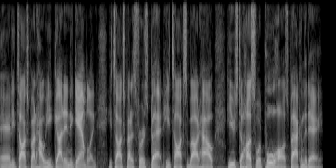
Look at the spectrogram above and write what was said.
and he talks about how he got into gambling. He talks about his first bet. He talks about how he used to hustle at pool halls back in the day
